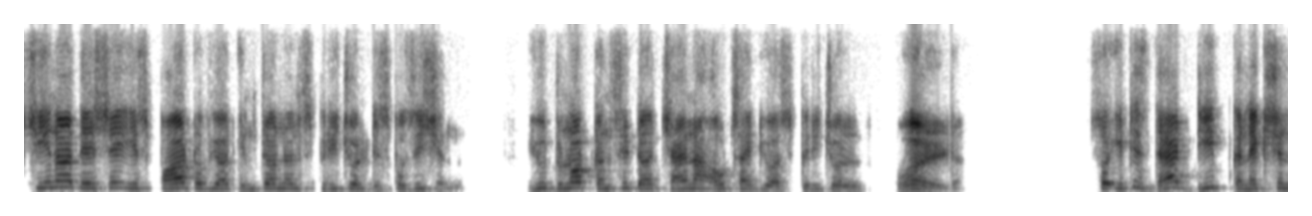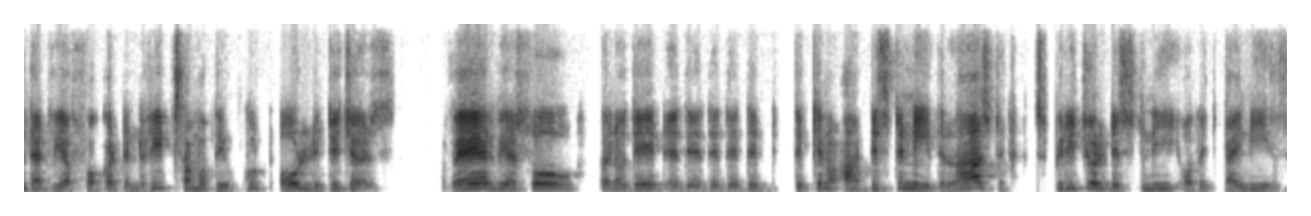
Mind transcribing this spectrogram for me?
China Deshe is part of your internal spiritual disposition. You do not consider China outside your spiritual world. So it is that deep connection that we have forgotten. Read some of the good old literatures where we are so you know they they they they, they, they cannot our destiny the last spiritual destiny of a chinese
